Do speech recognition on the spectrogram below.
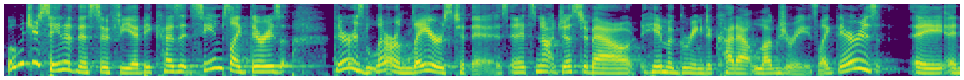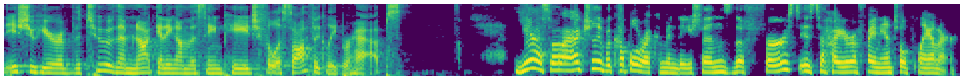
What would you say to this, Sophia? Because it seems like there is there is there are layers to this and it's not just about him agreeing to cut out luxuries. Like there is a an issue here of the two of them not getting on the same page philosophically perhaps. Yeah so i actually have a couple recommendations. The first is to hire a financial planner.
